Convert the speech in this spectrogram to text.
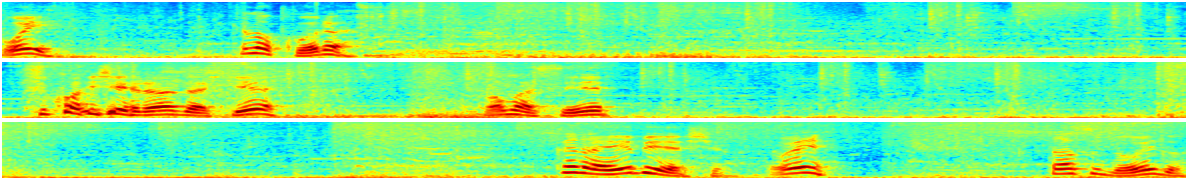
Oi? Que loucura. Ficou girando aqui? Como assim? Pera aí, bicho. Oi? Troço doido.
